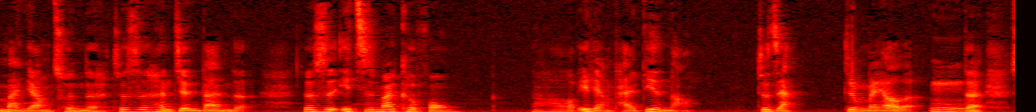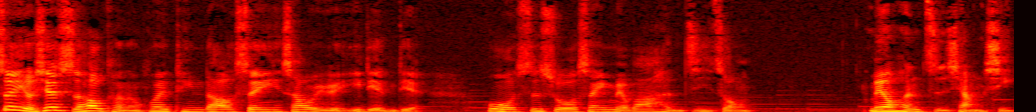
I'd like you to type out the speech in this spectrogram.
蛮阳春的，就是很简单的，就是一支麦克风，然后一两台电脑，就这样就没有了。嗯，对，所以有些时候可能会听到声音稍微远一点点，或者是说声音没有办法很集中，没有很指向性，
